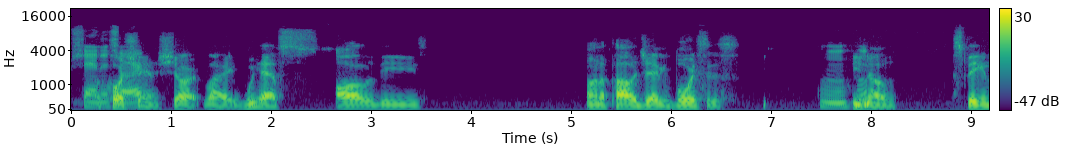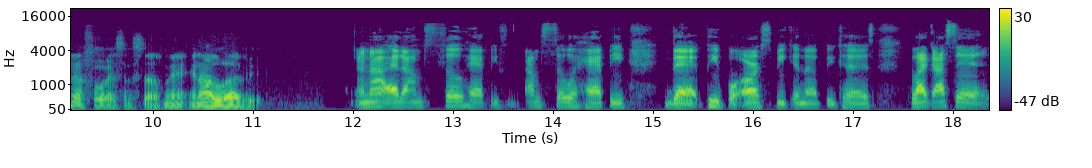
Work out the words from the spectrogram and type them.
Shannon of course Sharpe. Shannon Sharpe. Like we have all of these unapologetic voices. Mm-hmm. You know, speaking up for us and stuff, man, and I love it and I and I'm so happy. I'm so happy that people are speaking up because, like I said,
